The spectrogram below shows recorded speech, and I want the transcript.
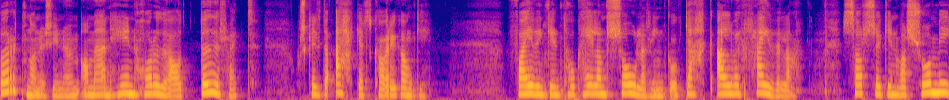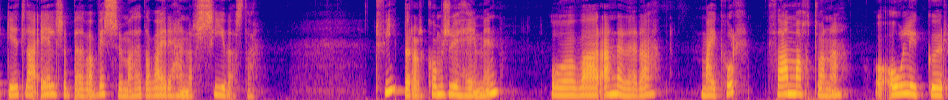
börnunu sínum á meðan hinn horðu á döðrætt og skildu ekkert hvað var í gangi. Fæðingin tók heilan sólaring og gekk alveg hræðila. Sársökin var svo mikill að Elisabeth var vissum að þetta væri hennar síðasta. Tvíburar kom svo í heiminn og var annar þeirra, Michael, það máttvana og ólíkur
